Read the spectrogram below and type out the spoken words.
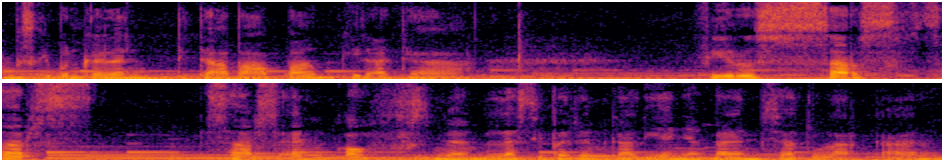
meskipun kalian tidak apa-apa mungkin ada virus SARS SARS SARS and CoV-19 di badan kalian yang kalian bisa tularkan.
